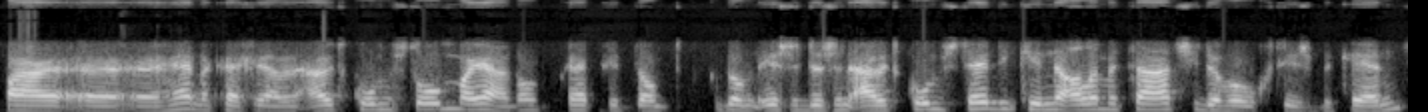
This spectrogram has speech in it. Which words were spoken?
Maar uh, hè, dan krijg je daar een uitkomst om. Maar ja, dan, heb je, dan, dan is er dus een uitkomst. Hè. Die kinderalimentatie, de hoogte is bekend.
